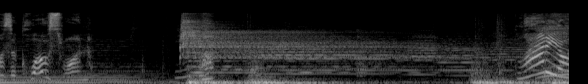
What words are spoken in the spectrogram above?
was a close one. Huh? Gladio!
